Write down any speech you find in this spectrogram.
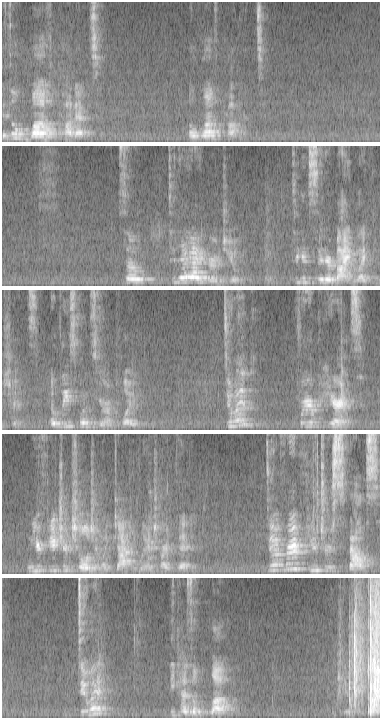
It's a love product. A love product. So today I urge you to consider buying life insurance, at least once you're employed. Do it for your parents and your future children like Jackie Blanchard did. Do it for your future spouse. Do it because of love. Thank you.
